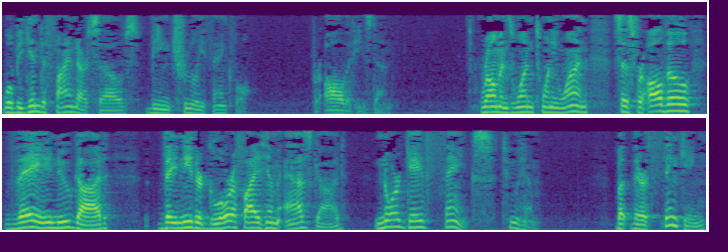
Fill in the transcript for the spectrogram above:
we'll begin to find ourselves being truly thankful for all that he's done. Romans 1:21 says for although they knew God, they neither glorified him as God nor gave thanks to him. But their thinking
